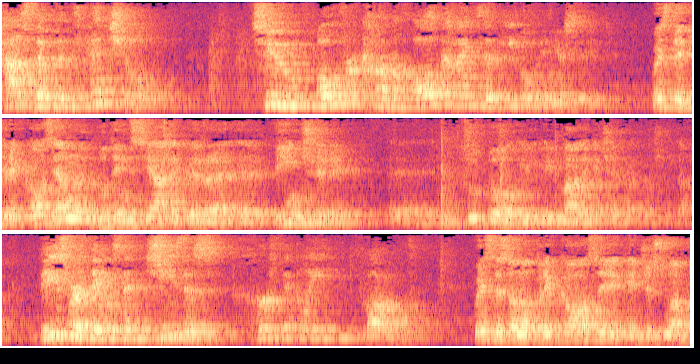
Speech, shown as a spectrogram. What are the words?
has the potential to overcome all kinds of evil in your city. queste tre cose hanno il potenziale per eh, vincere eh, tutto il, il male che c'è nella tua città. These were things that Jesus perfectly modeled. Queste sono tre cose che Gesù ha,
